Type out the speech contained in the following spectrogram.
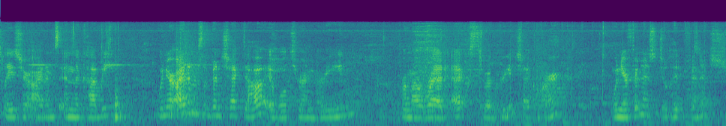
Place your items in the cubby. When your items have been checked out, it will turn green from a red X to a green check mark. When you're finished, you'll hit finish.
